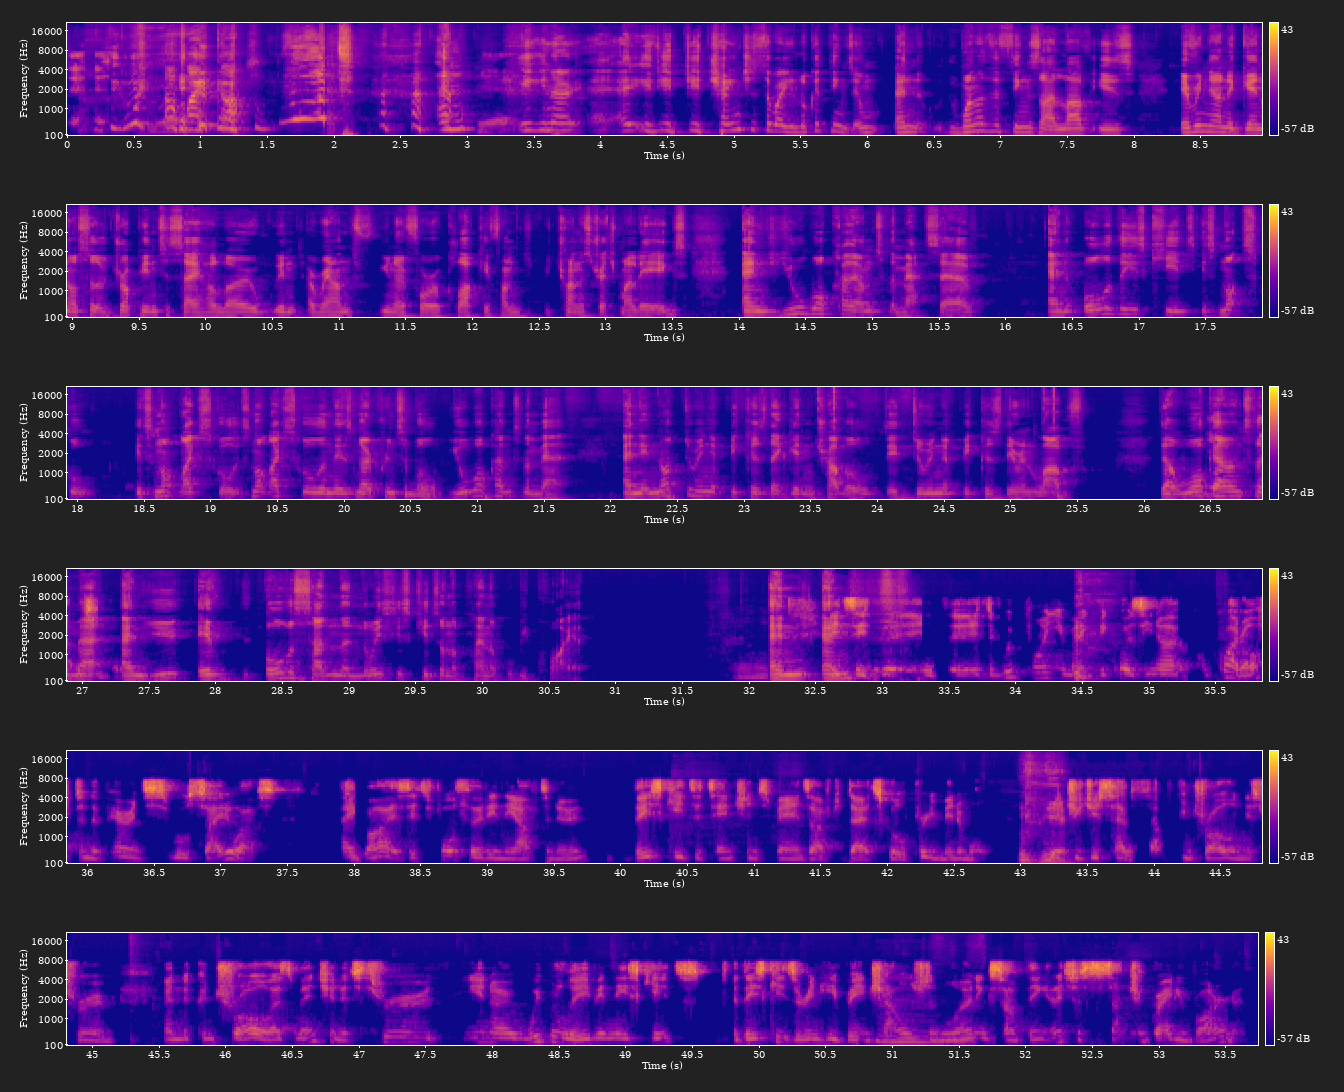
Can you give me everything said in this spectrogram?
Oh my gosh. what? And yeah. it- you know, it, it, it changes the way you look at things. And, and one of the things I love is every now and again I'll sort of drop in to say hello when around you know four o'clock if I'm trying to stretch my legs, and you'll walk down to the mat sav, and all of these kids, it's not school. It's not like school. It's not like school, and there's no principal. You'll walk onto the mat, and they're not doing it because they get in trouble. They're doing it because they're in love. They'll walk Yeah, out onto the mat, and you, all of a sudden, the noisiest kids on the planet will be quiet. Mm. And and It's, it's, a, it's, it's a good point you make because you know quite often the parents will say to us, "Hey guys, it's four thirty in the afternoon. These kids' attention spans after day at school are pretty minimal. yeah, But you just have self control in this room, and the control, as mentioned, it's through you know we believe in these kids. These kids are in here being challenged and Mm. learning something, and it's just such a great environment.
